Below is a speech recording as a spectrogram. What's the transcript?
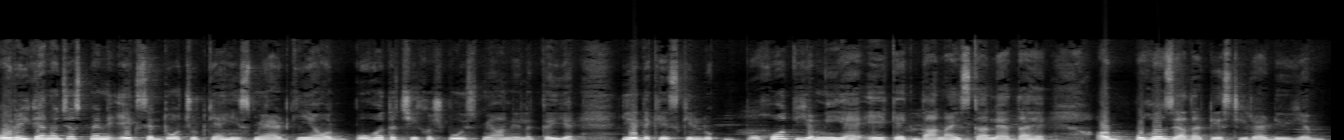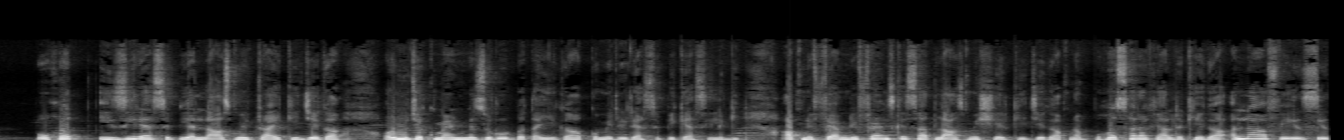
ओरिगेनो जस्ट मैंने एक से दो चुटकियाँ ही इसमें ऐड की हैं और बहुत अच्छी खुशबू इसमें आने लग गई है। ये देखिए, इसकी लुक बहुत यमी है। एक एक दाना इसका लहदा है और बहुत ज़्यादा टेस्टी रेडी हुई है। बहुत इजी रेसिपी है। लाजमी ट्राई कीजिएगा और मुझे कमेंट में ज़रूर बताइएगा आपको मेरी रेसिपी कैसी लगी। अपने फैमिली फ्रेंड्स के साथ लाजमी शेयर कीजिएगा। अपना बहुत सारा ख्याल रखिएगा। अल्लाह हाफिज़।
